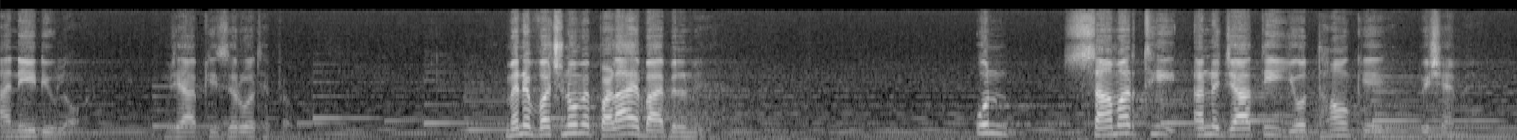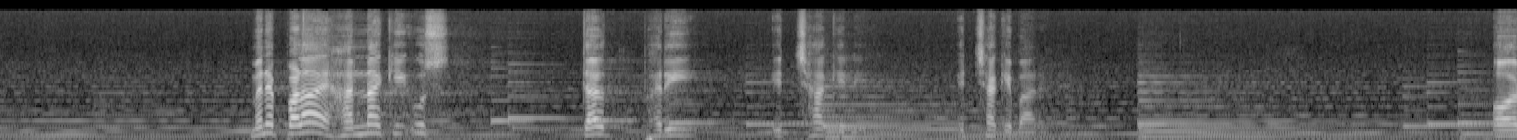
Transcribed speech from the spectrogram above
आई नीड यू लॉर्ड मुझे आपकी ज़रूरत है, प्रभु। मैंने वचनों में पढ़ा है बाइबल में। उन सामर्थी अन्य जाति योद्धाओं के विषय में। मैंने पढ़ा है हन्ना की उस दर्द भरी इच्छा के लिए, इच्छा के बारे में। और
